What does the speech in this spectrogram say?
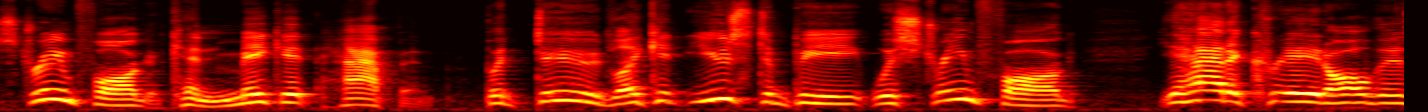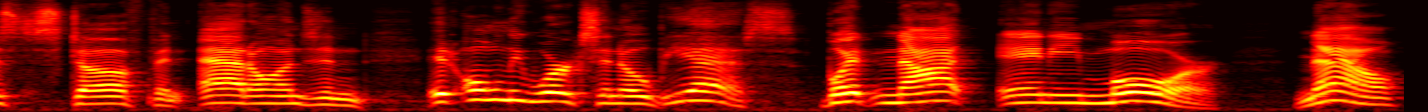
StreamFog can make it happen. But dude, like it used to be with StreamFog, you had to create all this stuff and add-ons and it only works in OBS. But not anymore. Now,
